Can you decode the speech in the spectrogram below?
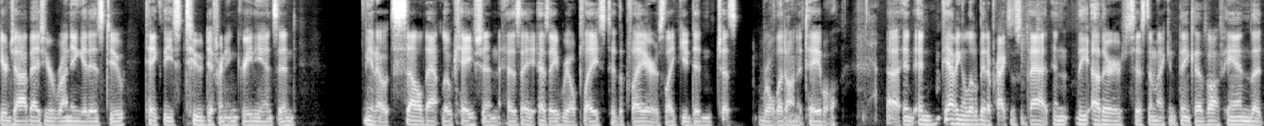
your job as you're running it is to take these two different ingredients and you know sell that location as a as a real place to the players like you didn't just roll it on a table. Yeah. uh, and and having a little bit of practice with that. And the other system i can think of offhand that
